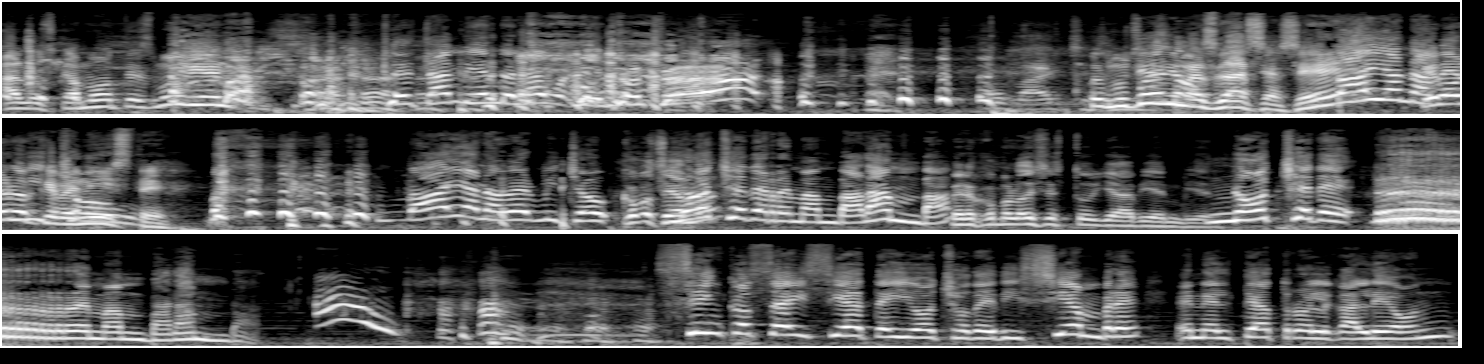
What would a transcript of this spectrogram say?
a los camotes. Muy bien. Le están viendo el agua. Pues muchísimas gracias, ¿eh? vayan a Qué ver bueno mi que show. veniste. Vayan a ver mi show. ¿Cómo se llama? Noche de Remambaramba. Pero como lo dices tú ya bien, bien. Noche de Remambaramba. ¡Au! 5, 6, 7 y 8 de diciembre en el Teatro El Galeón,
